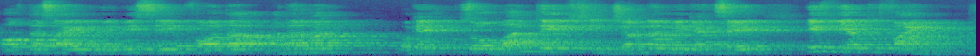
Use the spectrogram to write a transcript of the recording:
of the side will be same for the other one. Okay, so one thing in general we can say, if we have to find,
